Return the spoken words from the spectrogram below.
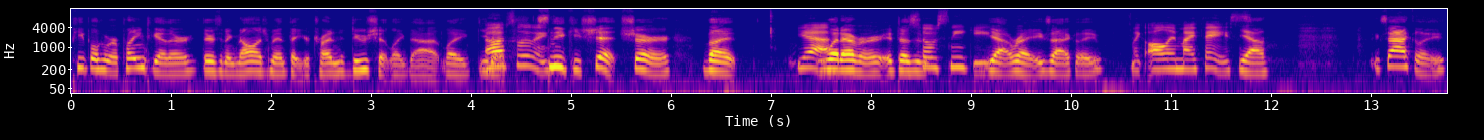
people who are playing together. There's an acknowledgement that you're trying to do shit like that, like you Oh, know, absolutely. sneaky shit, sure, but yeah. whatever. It doesn't. So sneaky. yeah, right. Exactly. Like all in my face. Yeah. Exactly.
